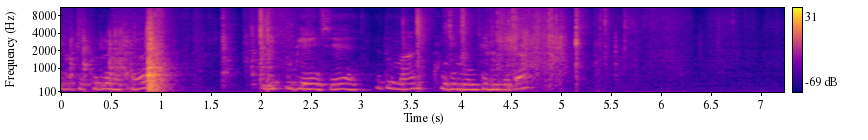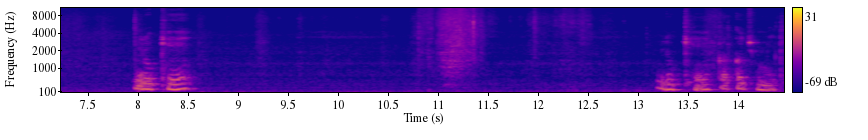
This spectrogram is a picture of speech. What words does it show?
이렇게 그려놓고요. 이쁘게 이제 후드만 그리면 됩니다. 이렇게 이렇게 깎아줍니다.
